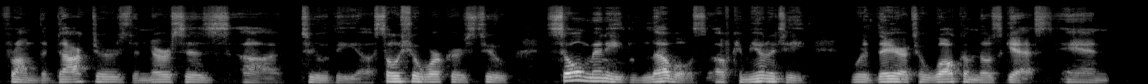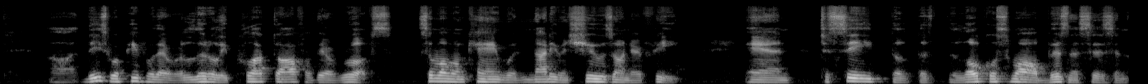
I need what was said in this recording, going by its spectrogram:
from the doctors, the nurses, uh, to the uh, social workers, to so many levels of community were there to welcome those guests. And uh, these were people that were literally plucked off of their roofs. Some of them came with not even shoes on their feet. And to see the, the, the local small businesses and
